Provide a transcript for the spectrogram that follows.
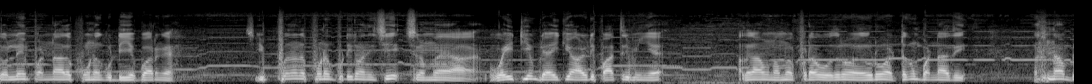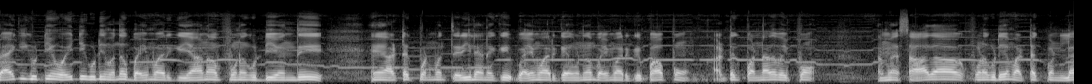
தொல்லையும் பண்ணாத பூனைக்குட்டியை பாருங்கள் இப்போ தான் அந்த பூனைக்குட்டியில் வந்துச்சு. ஸோ நம்ம ஒயிட்டையும் பிளாக்கையும் ஆல்ரெடி பார்த்துருப்பீங்க. அதெல்லாம் நம்ம புறா ஒரு ஒரு அட்டக்கும் பண்ணாது. ஆனால் பிளாக்கி குட்டியும் ஒயிட்டி குட்டியும் வந்தால் பயமாக இருக்குது ஏன்னா பூனைக்குட்டியை வந்து அட்டாக் பண்ணுமா தெரியல எனக்கு. பயமாக இருக்குது அது ஒன்று தான் பயமாக இருக்குது பார்ப்போம். அட்டாக் பண்ணாத வைப்போம். நம்ம சாதா பூனைக்குட்டியும் அட்டாக் பண்ணல.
